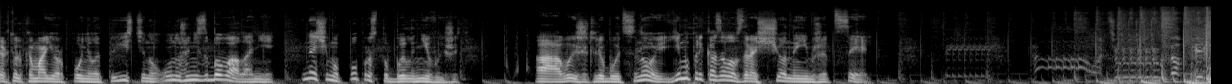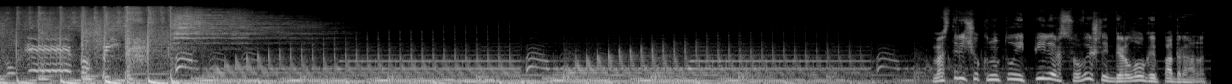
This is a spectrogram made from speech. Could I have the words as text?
Как только майор понял эту истину, он уже не забывал о ней, иначе ему попросту было не выжить. А выжить любой ценой ему приказала возвращенная им же цель. Навстречу Кнуту и Пиллерсу вышли берлога и подранок.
